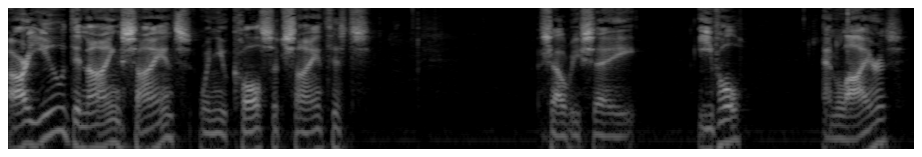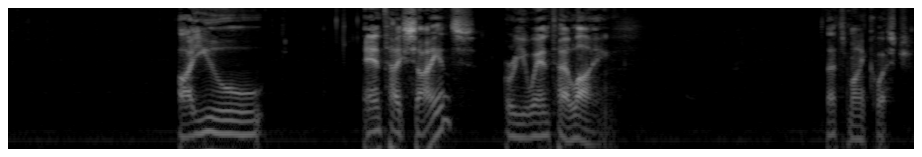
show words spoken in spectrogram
are you denying science when you call such scientists, shall we say, evil and liars? Are you anti science or are you anti lying? That's my question.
